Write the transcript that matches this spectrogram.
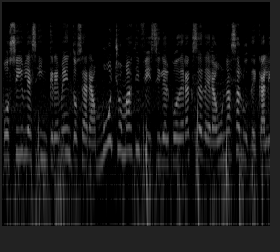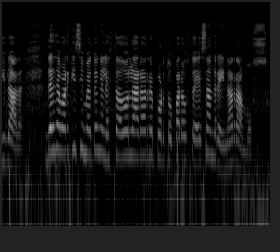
posibles incrementos será mucho más difícil el poder acceder a una salud de calidad. Desde Barquisimeto en el estado Lara reportó para ustedes Andreina Ramos.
